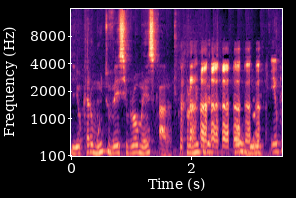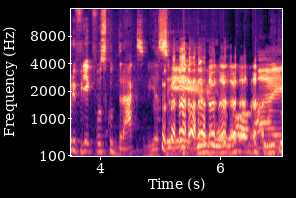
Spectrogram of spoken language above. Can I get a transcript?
E eu quero muito ver esse bromance, cara. Tipo, pra mim ser os dois. Eu preferia que fosse com o Drax, ia ser... Ai,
